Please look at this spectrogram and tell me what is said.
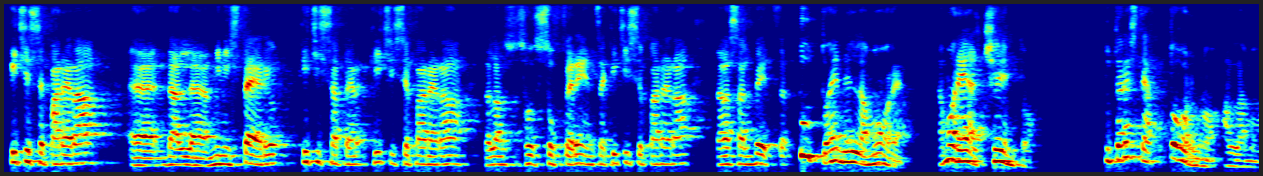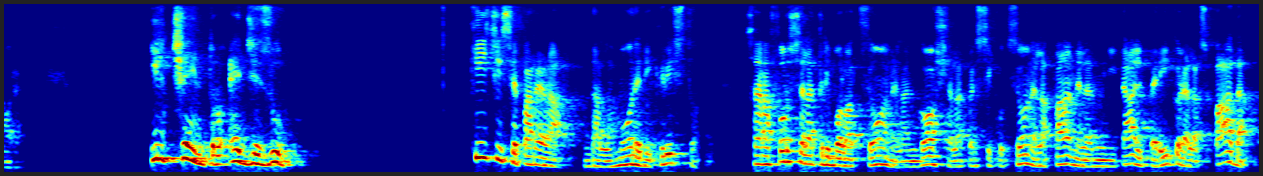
Chi ci separerà eh, dal ministero? Chi ci, saper- chi ci separerà dalla so- sofferenza? Chi ci separerà dalla salvezza? Tutto è nell'amore. L'amore è al centro. Tutto il resto è attorno all'amore. Il centro è Gesù. Chi ci separerà dall'amore di Cristo? Sarà forse la tribolazione, l'angoscia, la persecuzione, la fame, la nudità, il pericolo e la spada?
